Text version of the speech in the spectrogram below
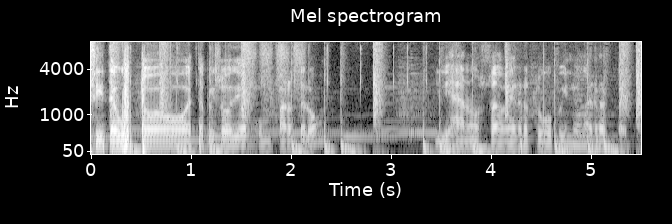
si te gustó este episodio, compártelo déjanos saber tu opinión al respecto.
